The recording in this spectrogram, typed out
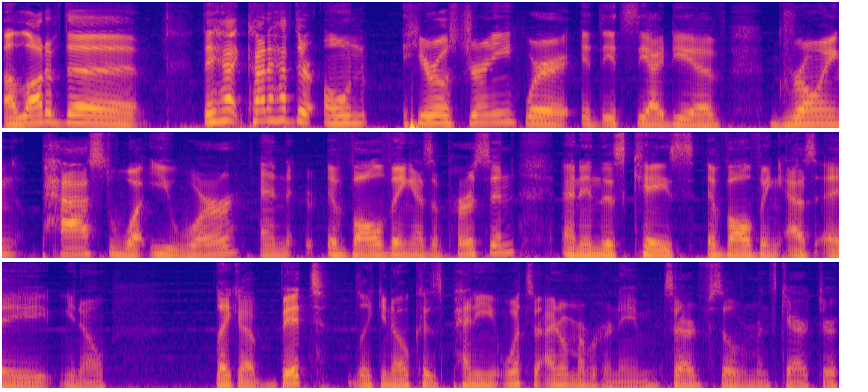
a lot of the. They ha- kind of have their own hero's journey where it, it's the idea of growing past what you were and evolving as a person. And in this case, evolving as a, you know, like a bit, like you know, because Penny, what's I don't remember her name, Sarah Silverman's character,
